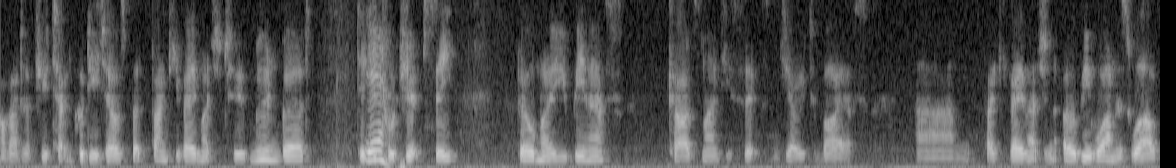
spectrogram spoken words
I've had a few technical details, but thank you very much to Moonbird, Digital yeah. Gypsy, Filmo Ubinas, Cards 96, and Joey Tobias. Um, thank you very much, and Obi Wan as well.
